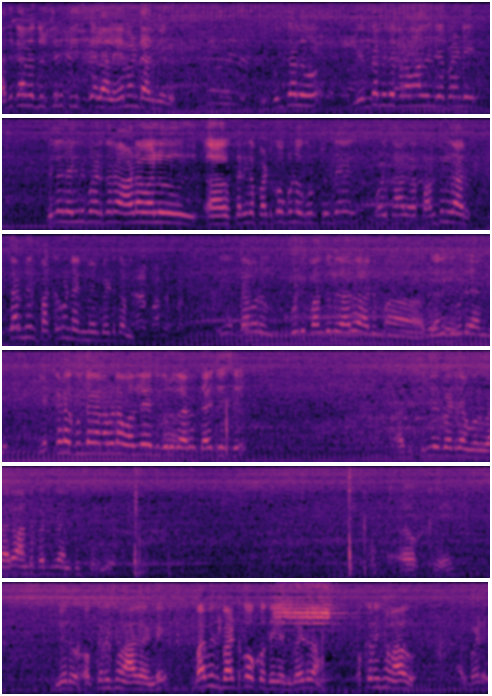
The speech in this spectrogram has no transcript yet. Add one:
అధికారుల దృష్టిని తీసుకెళ్ళాలి ఏమంటారు మీరు? ఈ గుంతలు ఎంత పెద్ద ప్రమాదం చెప్పండి? పిల్లలు ఎగిరి పెడతారో ఆడవాళ్ళు సరిగ్గా సరిగా పట్టుకోకుండా కూర్చుంటే వాళ్ళు కాదు పంతులు గారు సార్ మీరు పక్కకుండా మేము పెడతాం. తమరు గుడి పంతులు గారు అది దానికి కూడా ఎక్కడ గుంత కనబడా వదిలేదు గురుగారు దయచేసి. అది చిన్నది పెడదాం గురుగారు అంత పెద్దది అనిపిస్తుంది. ఓకే. మీరు ఒక్క నిమిషం ఆగండి. బాబు ఇది పట్టుకో కొద్దిగా ఇది పెడదాం. ఒక్క నిమిషం ఆగు. అది పడి.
